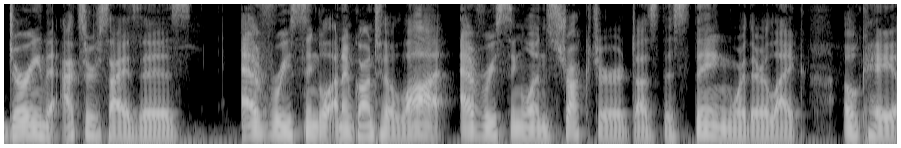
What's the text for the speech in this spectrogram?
during the exercises, every single and I've gone to a lot, every single instructor does this thing where they're like, okay,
